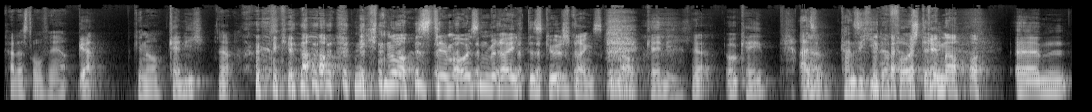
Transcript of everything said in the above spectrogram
Katastrophe. Ja. Ja. Genau. Kenne ich. Ja. genau. Nicht nur aus dem Außenbereich des Kühlschranks. Genau. Kenne ich. Ja. Okay. Also ja. kann sich jeder vorstellen. genau. Ähm,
